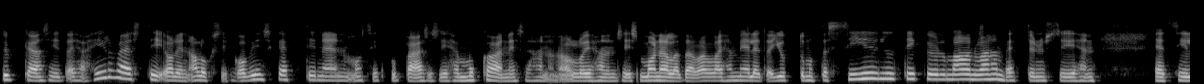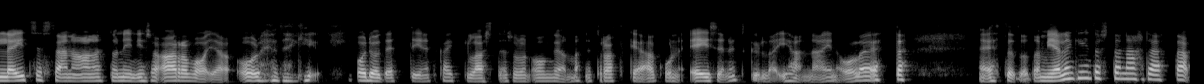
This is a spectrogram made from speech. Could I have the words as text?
tykkään siitä ihan hirveästi. Olin aluksi mm. kovin skeptinen, mutta sitten kun pääsi siihen mukaan, niin sehän on ollut ihan siis monella tavalla ihan mieletön juttu, mutta silti kyllä mä oon vähän pettynyt siihen, että sille itsessään on annettu niin iso arvo ja jotenkin odotettiin, että kaikki lastensuojelun ongelmat nyt ratkeaa, kun ei se nyt kyllä ihan näin ole, että, että tota, mielenkiintoista nähdä, että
